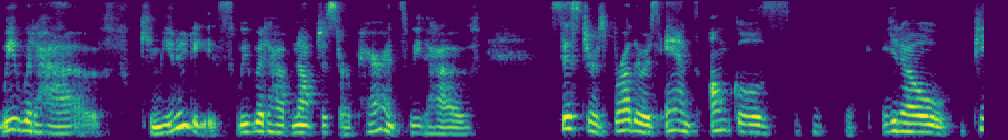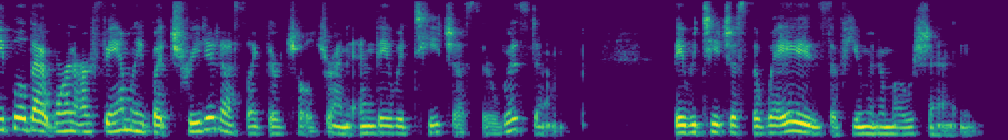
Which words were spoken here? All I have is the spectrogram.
We would have communities, we would have not just our parents, we'd have sisters, brothers, aunts, uncles, you know, people that weren't our family, but treated us like their children, and they would teach us their wisdom. They would teach us the ways of human emotion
